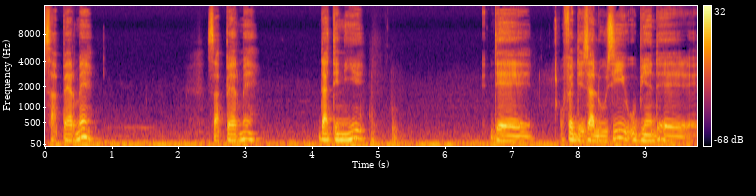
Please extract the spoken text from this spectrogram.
ça permet, ça permet d'atténuer des, au fait des jalousies ou bien des,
